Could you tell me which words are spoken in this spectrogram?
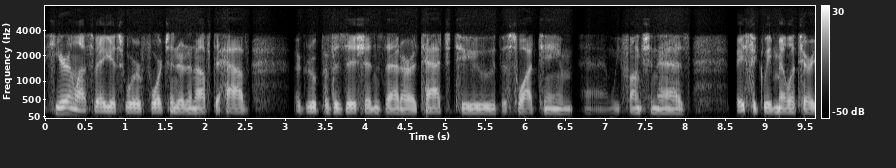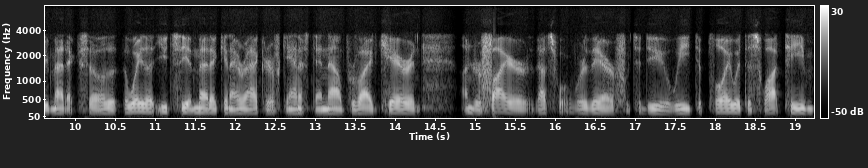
here in Las Vegas, we're fortunate enough to have a group of physicians that are attached to the SWAT team, and we function as basically military medics. So the, the way that you'd see a medic in Iraq or Afghanistan now provide care and under fire, that's what we're there for, to do. We deploy with the SWAT team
